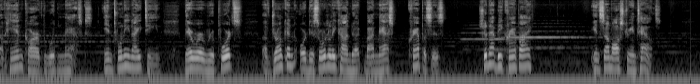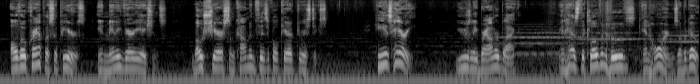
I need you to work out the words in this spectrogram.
of hand carved wooden masks. In 2019, there were reports of drunken or disorderly conduct by masked Krampuses. Shouldn't that be Krampi? In some Austrian towns. Although Krampus appears in many variations, most share some common physical characteristics. He is hairy usually brown or black, and has the cloven hooves and horns of a goat.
